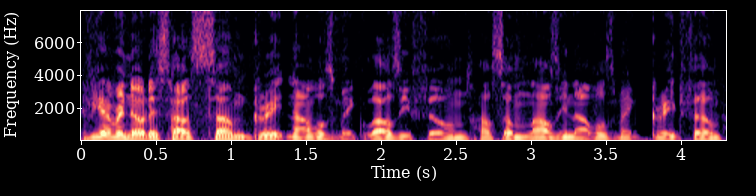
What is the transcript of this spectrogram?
have you ever noticed how some great novels make lousy films? How some lousy novels make great films?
